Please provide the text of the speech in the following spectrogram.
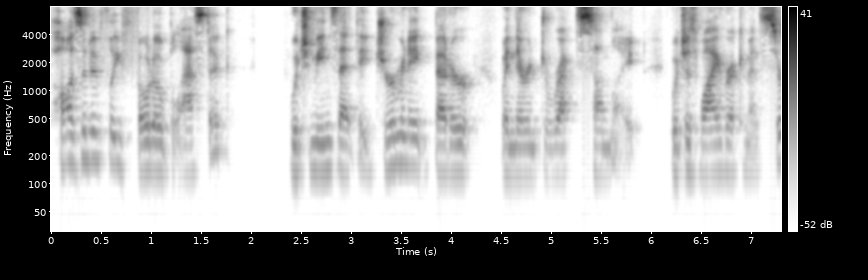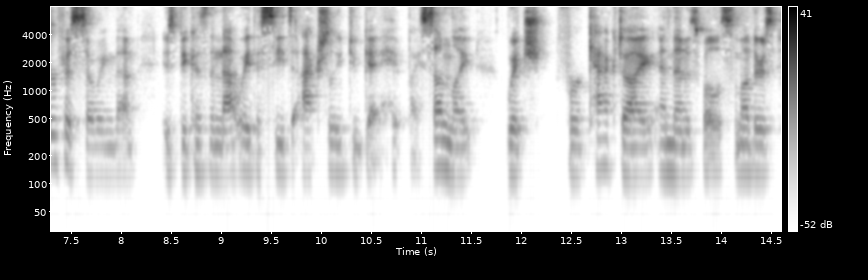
positively photoblastic, which means that they germinate better when they're in direct sunlight, which is why I recommend surface sowing them, is because then that way the seeds actually do get hit by sunlight, which for cacti and then as well as some others,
